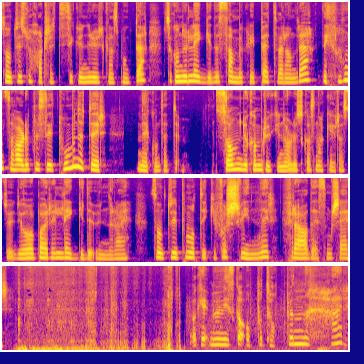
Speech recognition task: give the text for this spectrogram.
Sånn at hvis du har 30 sekunder i utgangspunktet, så kan du legge det samme klippet etter hverandre. Så har du plutselig to minutter med kontentum. Som du kan bruke når du skal snakke fra studio, og bare legge det under deg. Sånn at vi på en måte ikke forsvinner fra det som skjer. Ok, men vi skal opp på toppen her.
